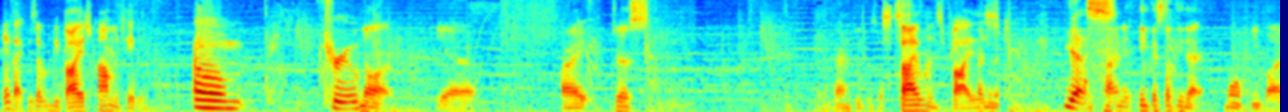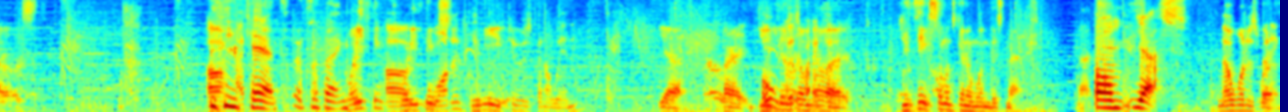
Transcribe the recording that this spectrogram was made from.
say that because that would be biased commentating. Um, true. No, yeah. All right, just I'm trying to think of, Silence biased. I'm Yes, trying to think of something that won't be biased. Um, you I- can't. That's the thing. What do you think? Uh, what do you think? one of who do you you- two is gonna win. yeah. All right. Do you Oh, think that's um, uh, do you think someone's gonna win this match? match? Um, yes. No one is winning.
